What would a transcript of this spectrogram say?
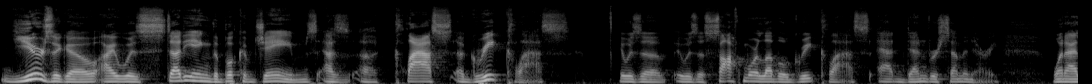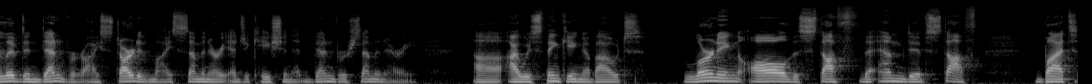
years ago, I was studying the book of James as a class, a Greek class. It was a it was a sophomore level Greek class at Denver Seminary. When I lived in Denver, I started my seminary education at Denver Seminary. Uh, I was thinking about learning all the stuff, the MDiv stuff but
